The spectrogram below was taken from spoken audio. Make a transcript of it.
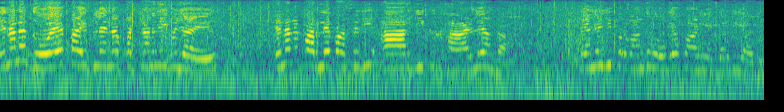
ਇਹਨਾਂ ਨੇ ਦੋਏ ਪਾਈਪਲਾਈਨਾਂ ਪੱਟਣ ਦੀ ਬਜਾਏ ਇਹਨਾਂ ਨੇ ਪਰਲੇ ਪਾਸੇ ਦੀ ਆਰਜੀ ਇੱਕ ਖਾਲ ਲਿਆਂਦਾ। ਕਹਿੰਦੇ ਜੀ ਪ੍ਰਬੰਧ ਹੋ ਗਿਆ ਪਾਣੀ ਇੱਧਰ ਵੀ ਆ ਜੂ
